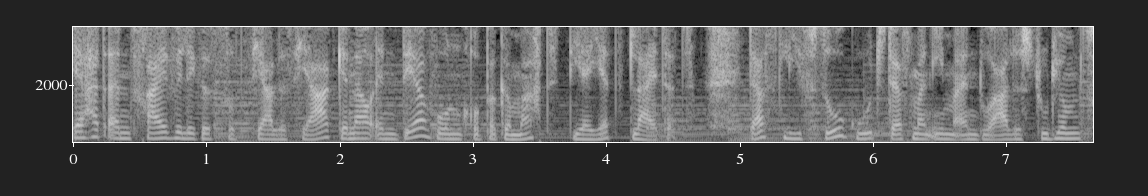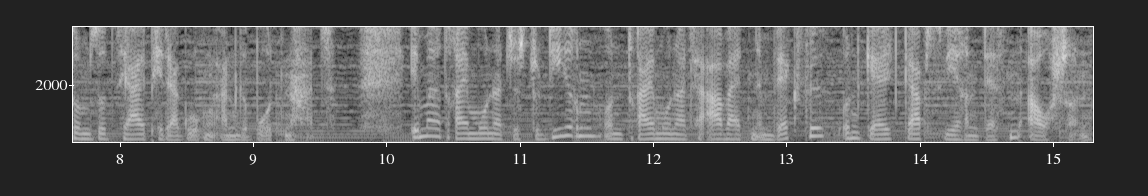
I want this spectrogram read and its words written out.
Er hat ein freiwilliges soziales Jahr genau in der Wohngruppe gemacht, die er jetzt leitet. Das lief so gut, dass man ihm ein duales Studium zum Sozialpädagogen angeboten hat. Immer drei Monate studieren und drei Monate arbeiten im Wechsel und Geld gab's währenddessen auch schon.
